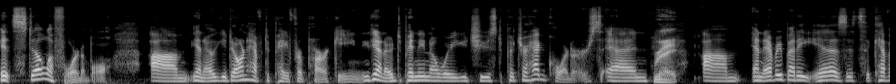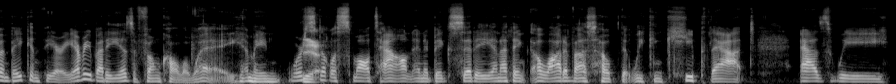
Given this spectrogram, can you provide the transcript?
it's still affordable. Um, you know, you don't have to pay for parking. You know, depending on where you choose to put your headquarters, and right. um, and everybody is, it's the Kevin Bacon theory. Everybody is a phone call away. I mean, we're Yeah. still a small town in a big city. And I think a lot of us hope that we can keep that as we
